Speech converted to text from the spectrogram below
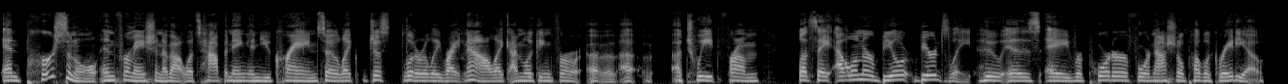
and personal information about what's happening in Ukraine. So, like, just literally right now, like, I'm looking for a, a, a tweet from, let's say, Eleanor Beardsley, who is a reporter for National Public Radio.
